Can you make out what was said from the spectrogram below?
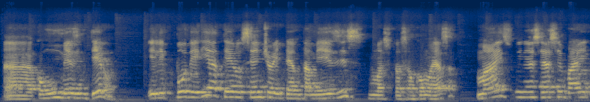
uh, como um mês inteiro, ele poderia ter os 180 meses numa situação como essa, mas o INSS vai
